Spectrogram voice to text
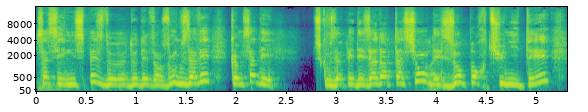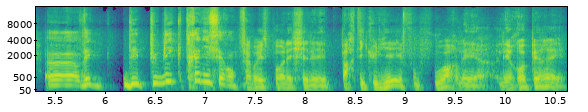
Ça, c'est une espèce de, de déviance. Donc vous avez comme ça des ce que vous appelez des adaptations, des opportunités euh, avec des publics très différents. Fabrice, pour aller chez les particuliers, il faut pouvoir les, les repérer.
